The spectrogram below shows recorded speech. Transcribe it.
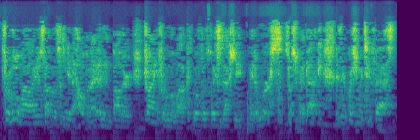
for a little while, I just thought this wasn't going to help, and I, I didn't bother trying for a little while because both of those places actually made it worse, especially my back, because they were pushing me too fast.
